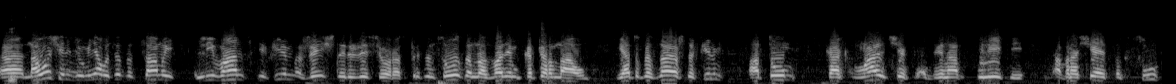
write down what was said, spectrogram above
э, на очереди у меня вот этот самый ливанский фильм женщины-режиссера с претенциозным названием «Капернаум». Я только знаю, что фильм о том, как мальчик 12-летний обращается в суд,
